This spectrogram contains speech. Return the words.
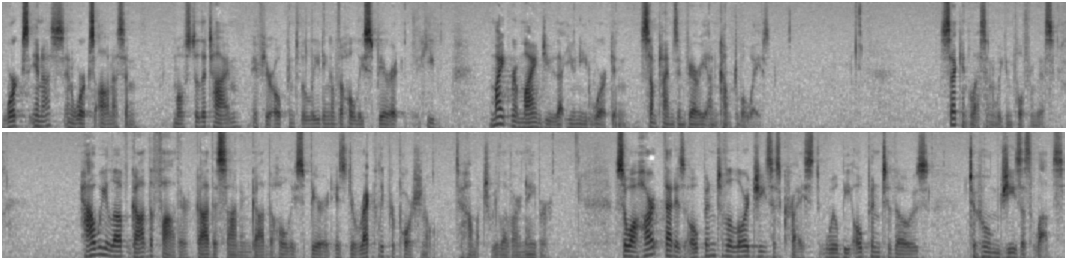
works in us and works on us. And most of the time, if you're open to the leading of the Holy Spirit, He might remind you that you need work, and sometimes in very uncomfortable ways. Second lesson we can pull from this how we love God the Father, God the Son, and God the Holy Spirit is directly proportional to how much we love our neighbor. So, a heart that is open to the Lord Jesus Christ will be open to those to whom Jesus loves.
